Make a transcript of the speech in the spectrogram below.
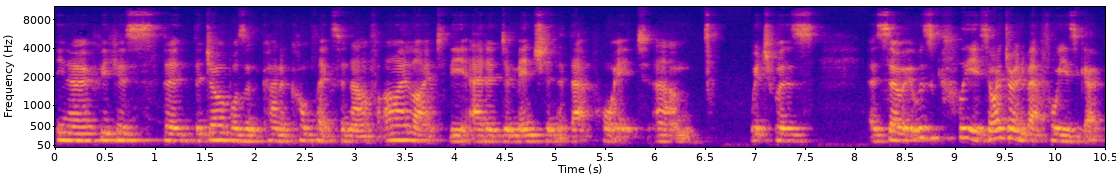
you know, because the, the job wasn't kind of complex enough, I liked the added dimension at that point, um, which was so it was clear. So I joined about four years ago,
